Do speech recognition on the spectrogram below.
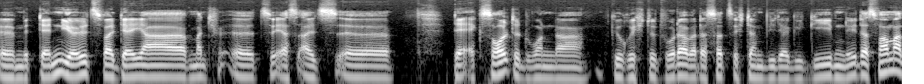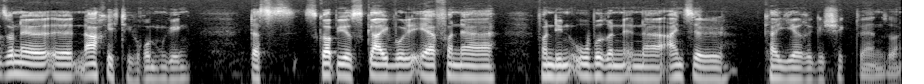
äh, mit Daniels, weil der ja manch, äh, zuerst als äh, der Exalted One da gerüchtet wurde, aber das hat sich dann wieder gegeben. Nee, das war mal so eine äh, Nachricht, die rumging, dass Scorpio Sky wohl eher von der von den Oberen in der Einzelkarriere geschickt werden soll.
